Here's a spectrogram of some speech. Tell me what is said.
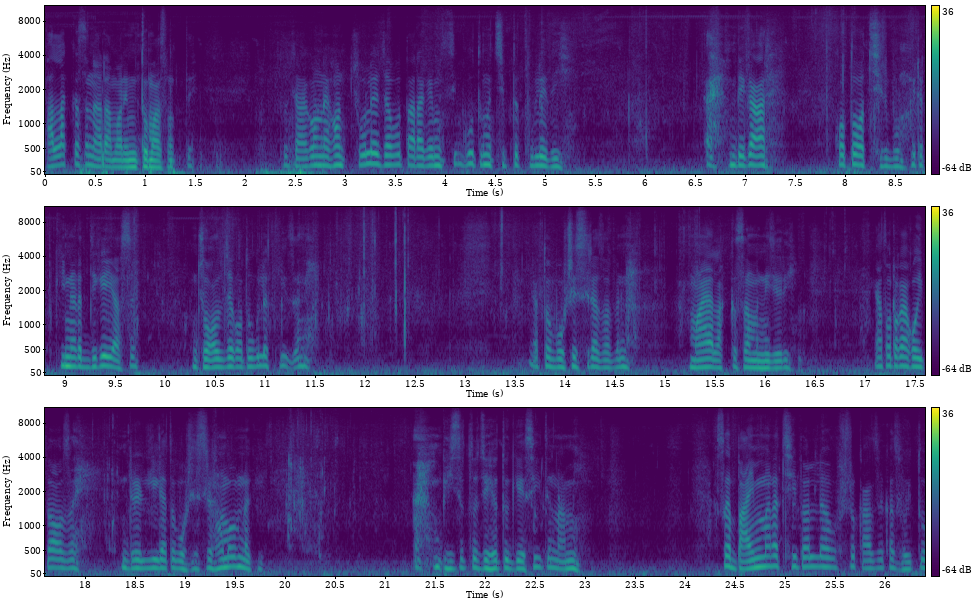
ভালো লাগতেছে না আর আমার এমনি মাছ মারতে। তো যার কারণে এখন চলে যাব। তার আগে আমি গৌতমের ছিপটা তুলে দিই। বেকার। কত আর ছিড়বো এটা কিনারের দিকেই আছে। জল যে কতগুলো, কি জানি। এত বসে ছিঁড়া যাবে না। মায়া লাগতেছে আমার নিজেরই। এত টাকা কই পাওয়া যায়? ডেলি এত বসে ছিঁড়া সম্ভব নাকি? ভিজে তো যেহেতু গেছি, তো নামি। আজকে বাইম মারা ছি পারলে অবশ্য কাজের কাজ হইতো।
